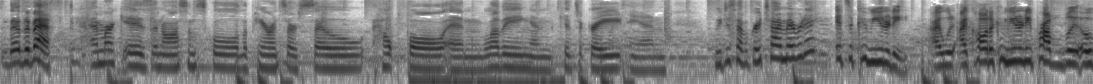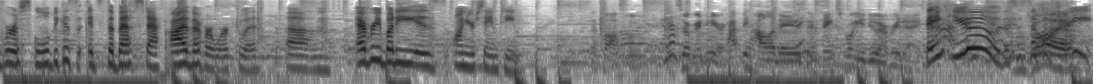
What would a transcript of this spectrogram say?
they're the best. Emerick is an awesome school. The parents are so helpful and loving, and the kids are great, and we just have a great time every day. It's a community. I would I call it a community probably over a school because it's the best staff I've ever worked with. Um, everybody is on your same team. That's awesome. It's so good to hear. Happy holidays, and thanks for what you do every day. Thank you. This is such a treat.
